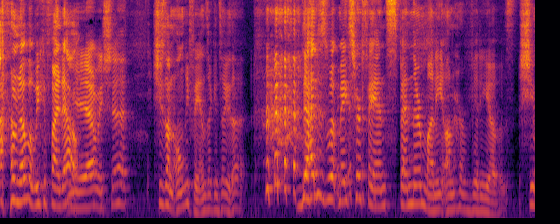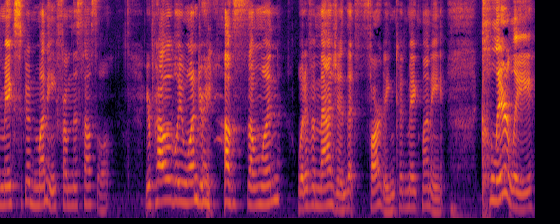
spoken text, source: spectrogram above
I don't know, but we can find out. Yeah, we should. She's on OnlyFans, I can tell you that. that is what makes her fans spend their money on her videos. She makes good money from this hustle. You're probably wondering how someone would have imagined that farting could make money. Clearly,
